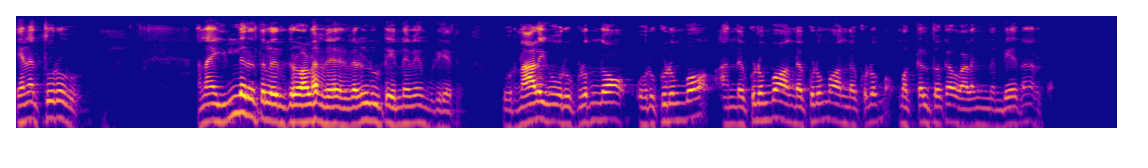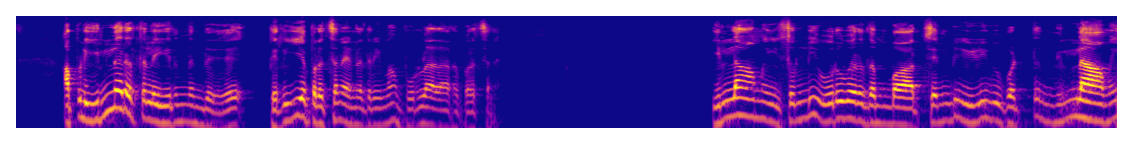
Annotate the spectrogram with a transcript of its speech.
ஏன்னா துறவு. ஆனால் இல்லறத்தில் இருக்கிறவால வெ விரல் விட்டு எண்ணவே முடியாது. ஒரு நாளைக்கு ஒரு குடும்பம் ஒரு குடும்பம் அந்த குடும்பம் அந்த குடும்பம் அந்த குடும்பம் மக்கள் தொகை வளர்ந்துட்டே தான் இருக்கும். அப்படி இல்லறத்தில் இருந்துட்டு பெரிய பிரச்சனை என்ன தெரியுமா? பொருளாதார பிரச்சனை. இல்லாமை சொல்லி ஒருவர் தம்பார் சென்று இழிவுபட்டு நில்லாமை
